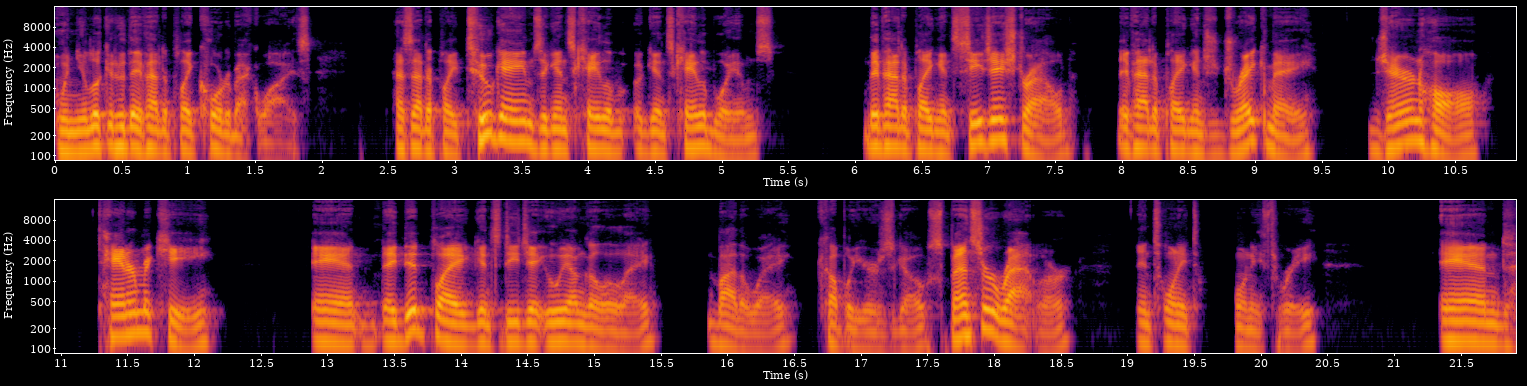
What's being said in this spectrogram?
when you look at who they've had to play quarterback wise, has had to play two games against Caleb against Caleb Williams. They've had to play against CJ Stroud. They've had to play against Drake Maye, Jaren Hall, Tanner McKee, and they did play against DJ Uiagalelei, by the way, a couple years ago. Spencer Rattler in 2023. And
